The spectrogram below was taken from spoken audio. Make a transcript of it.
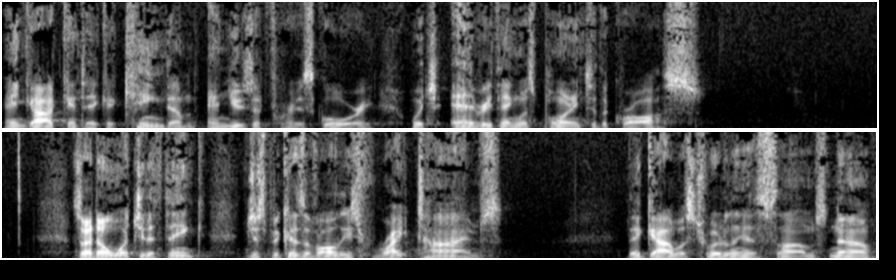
and God can take a kingdom and use it for His glory, which everything was pointing to the cross. So I don't want you to think just because of all these right times that God was twiddling his thumbs. No.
